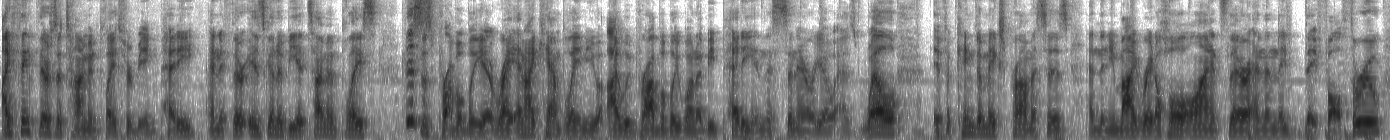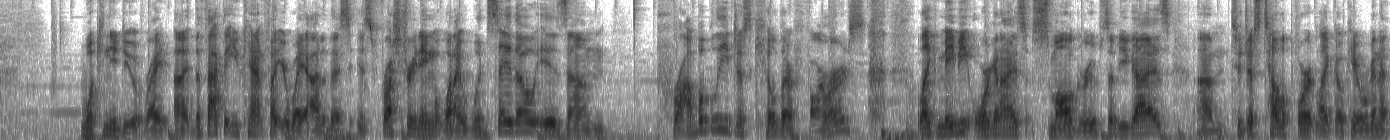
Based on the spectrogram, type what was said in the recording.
I think there's a time and place for being petty and if there is going to be a time and place this is probably it right? And I can't blame you. I would probably want to be petty in this scenario as well. If a kingdom makes promises and then you migrate a whole alliance there and then they they fall through what can you do right? Uh, the fact that you can't fight your way out of this is frustrating. What I would say though is um probably just kill their farmers. Like maybe organize small groups of you guys um, to just teleport like okay we're gonna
